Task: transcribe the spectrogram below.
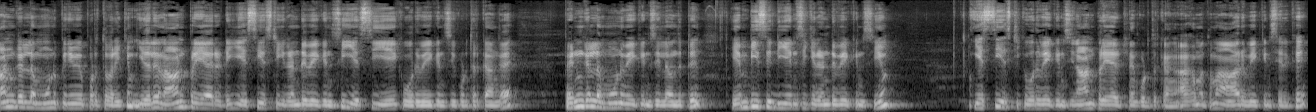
ஆண்களில் மூணு பிரிவை பொறுத்த வரைக்கும் இதில் நான் ப்ரையாரிட்டி எஸ்சி எஸ்டிக்கு ரெண்டு வேகன்சி எஸ்சிஏக்கு ஒரு வேகன்சி கொடுத்துருக்காங்க. பெண்களில் மூணு வேகன்சியில் வந்துட்டு எம்பிசி டிஎன்சிக்கு ரெண்டு வேகன்சியும் எஸ்சி எஸ்டிக்கு ஒரு வேகன்சி நான் ப்ரையாரிட்டிலாம் கொடுத்துருக்காங்க. ஆக மொத்தமாக ஆறு வேகன்சி இருக்குது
